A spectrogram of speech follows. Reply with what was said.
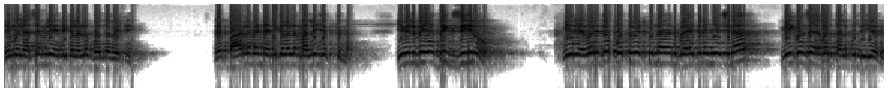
మిమ్మల్ని అసెంబ్లీ ఎన్నికలలో బొంద పెట్టింది. రేపు పార్లమెంట్ ఎన్నికలలో మళ్ళీ చెప్తున్నా. ఈ will be a big zero మీరు ఎవరితో పొత్తు పెట్టుకుందామని ప్రయత్నం చేసినా మీకోసం ఎవరు తలుపులు తీయరు.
